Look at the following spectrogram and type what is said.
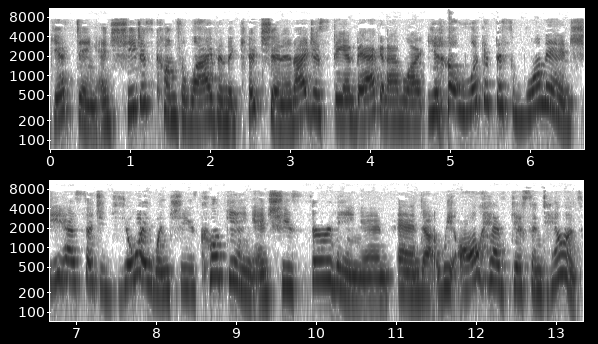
gifting and she just comes alive in the kitchen and I just stand back and I'm like, you know, look at this woman. She has such joy when she's cooking and she's serving and and uh, we all have gifts and talents.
